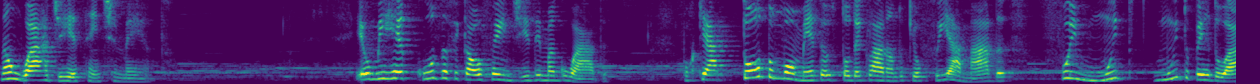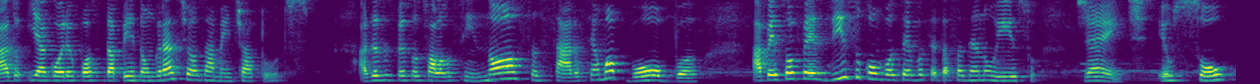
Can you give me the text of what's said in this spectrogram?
Não guarde ressentimento. Eu me recuso a ficar ofendida e magoada, porque a todo momento eu estou declarando que eu fui amada, fui muito, muito perdoado e agora eu posso dar perdão graciosamente a todos. Às vezes as pessoas falam assim: Nossa, Sara, você é uma boba. A pessoa fez isso com você, você está fazendo isso. Gente, eu sou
